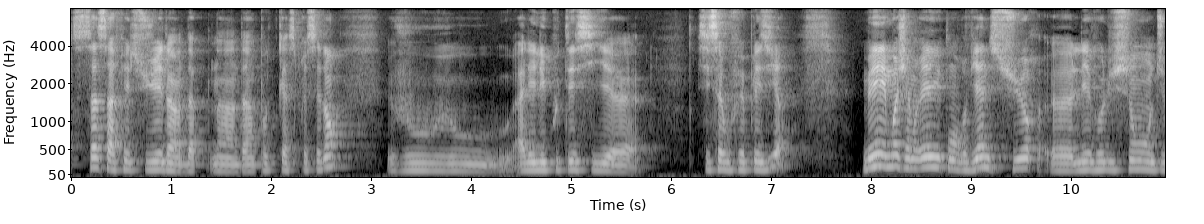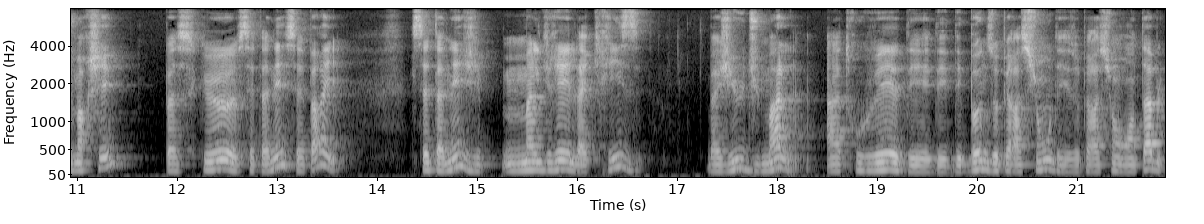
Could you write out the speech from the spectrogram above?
Ça, ça a fait le sujet d'un podcast précédent. Vous allez l'écouter si, euh, si ça vous fait plaisir. Mais moi, j'aimerais qu'on revienne sur l'évolution du marché parce que cette année, c'est pareil cette année, malgré la crise, bah, j'ai eu du mal à trouver des, bonnes opérations, des opérations rentables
